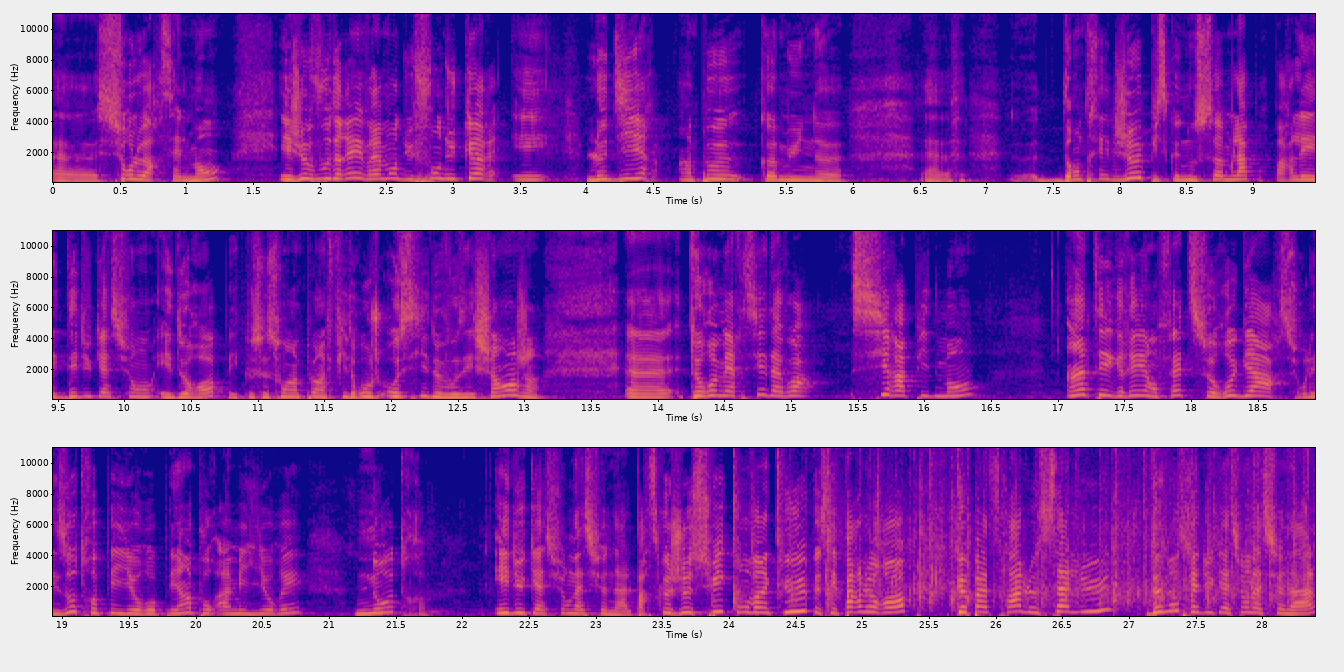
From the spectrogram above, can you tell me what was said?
euh, sur le harcèlement. Et je voudrais vraiment du fond du cœur et le dire un peu comme une euh, d'entrée de jeu, puisque nous sommes là pour parler d'éducation et d'Europe et que ce soit un peu un fil rouge aussi de vos échanges, euh, te remercier d'avoir si rapidement intégré en fait ce regard sur les autres pays européens pour améliorer notre éducation nationale. Parce que je suis convaincue que c'est par l'Europe que passera le salut de notre éducation nationale.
